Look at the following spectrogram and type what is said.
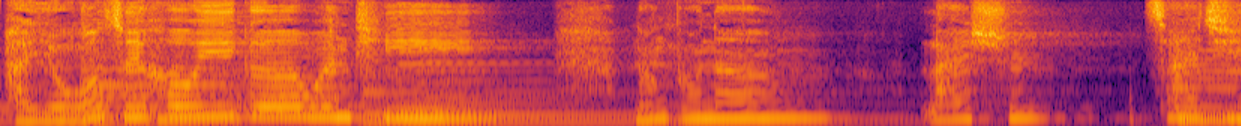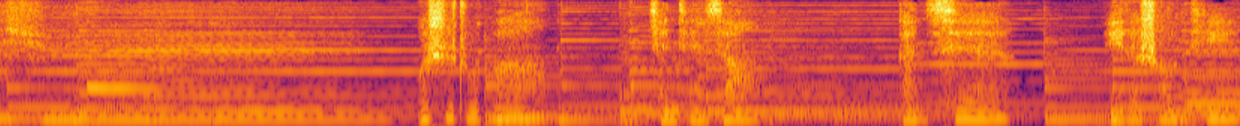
还有我最后一个问题，能不能来世再继续？我是主播浅浅笑，感谢你的收听。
